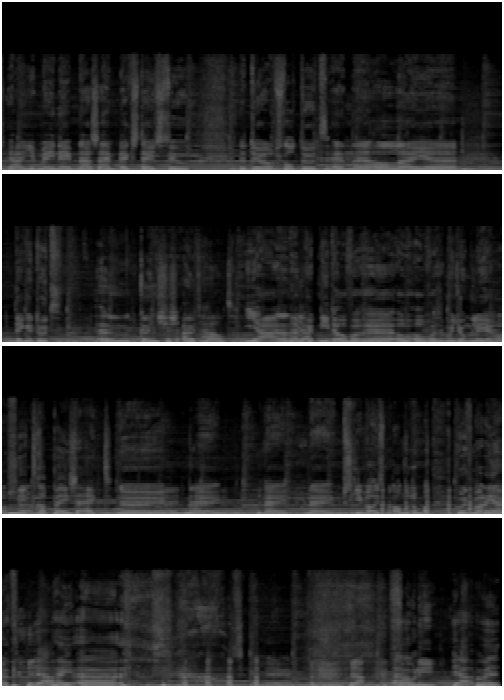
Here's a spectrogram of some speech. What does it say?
z- ja, je meeneemt naar zijn backstage toe. De deur op slot doet en eh, allerlei eh, dingen doet. Eh, kunstjes uithaalt. Ja, dan heb Ja. ik het niet over, eh, over zeg maar, jong leren of zo. Niet trapeze act. Nee, Nee, nee, nee. nee, nee, Misschien wel iets met andere... Goed, maar niet uit. Ja. Hey, eh... Ja. Phony. Ja, we,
